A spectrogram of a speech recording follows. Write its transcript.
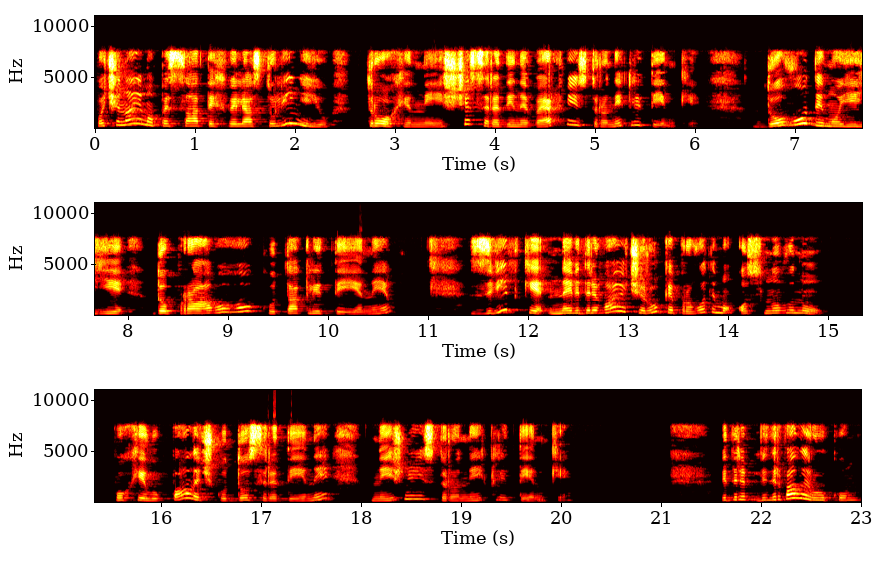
Починаємо писати хвилясту лінію трохи нижче середини верхньої сторони клітинки. Доводимо її до правого кута клітини, звідки, не відриваючи руки, проводимо основну похилу паличку до середини нижньої сторони клітинки. Відривали руку.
